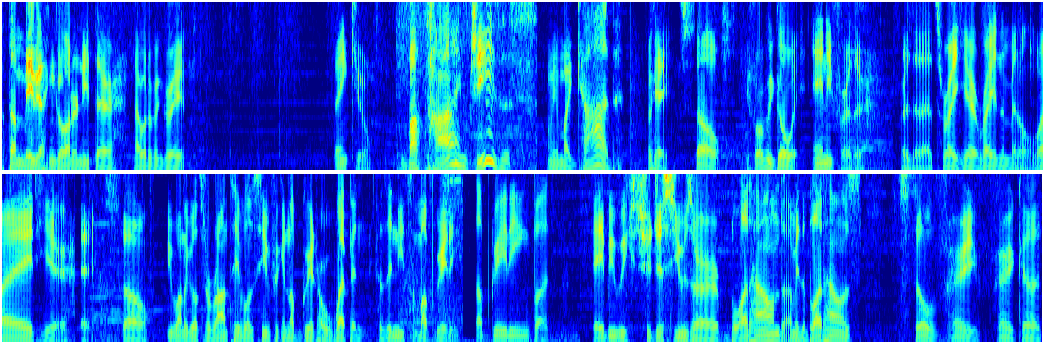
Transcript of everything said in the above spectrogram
I thought maybe I can go underneath there. That would have been great. Thank you. About time. Jesus. I mean, my God. Okay, so before we go any further, where is it? It's right here, right in the middle, right here. Okay, so we want to go to the round table and see if we can upgrade our weapon because it needs some upgrading. Upgrading, but maybe we should just use our Bloodhound. I mean, the Bloodhound is still very, very good,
